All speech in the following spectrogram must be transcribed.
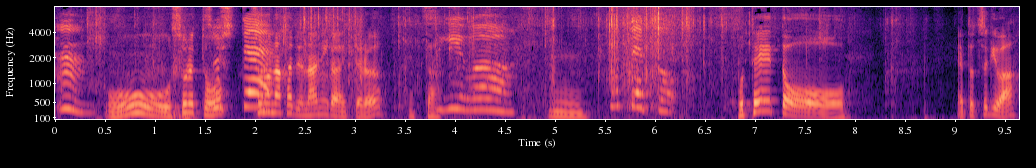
うんおおそれとそしての中で何が入ってるやった次はうんポテトポテトえっと次は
